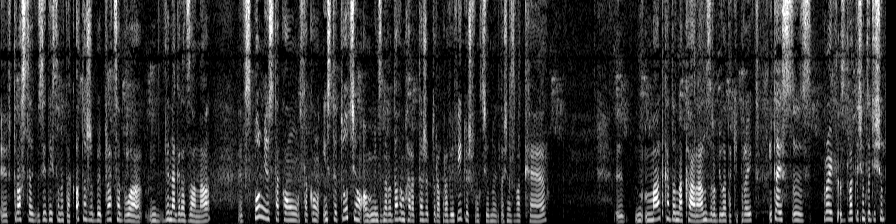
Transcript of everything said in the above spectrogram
y, w trosce z jednej strony tak o to, żeby praca była wynagradzana, y, wspólnie z taką, z taką instytucją o międzynarodowym charakterze, która prawie wiek już funkcjonuje, to się nazywa CARE. Marka Donna Karan zrobiła taki projekt i to jest projekt z 2010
